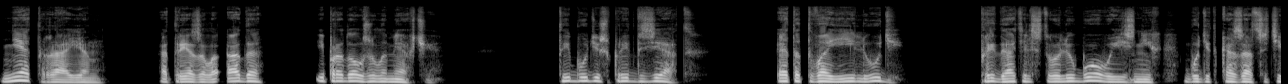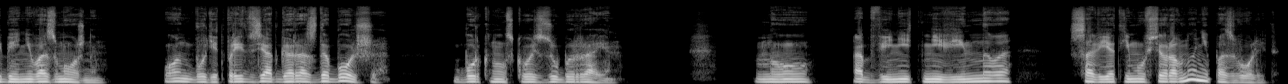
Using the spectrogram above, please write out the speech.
«Нет, Райан», — отрезала Ада и продолжила мягче. «Ты будешь предвзят. Это твои люди. Предательство любого из них будет казаться тебе невозможным. Он будет предвзят гораздо больше, буркнул сквозь зубы Райан. Ну, обвинить невинного совет ему все равно не позволит,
